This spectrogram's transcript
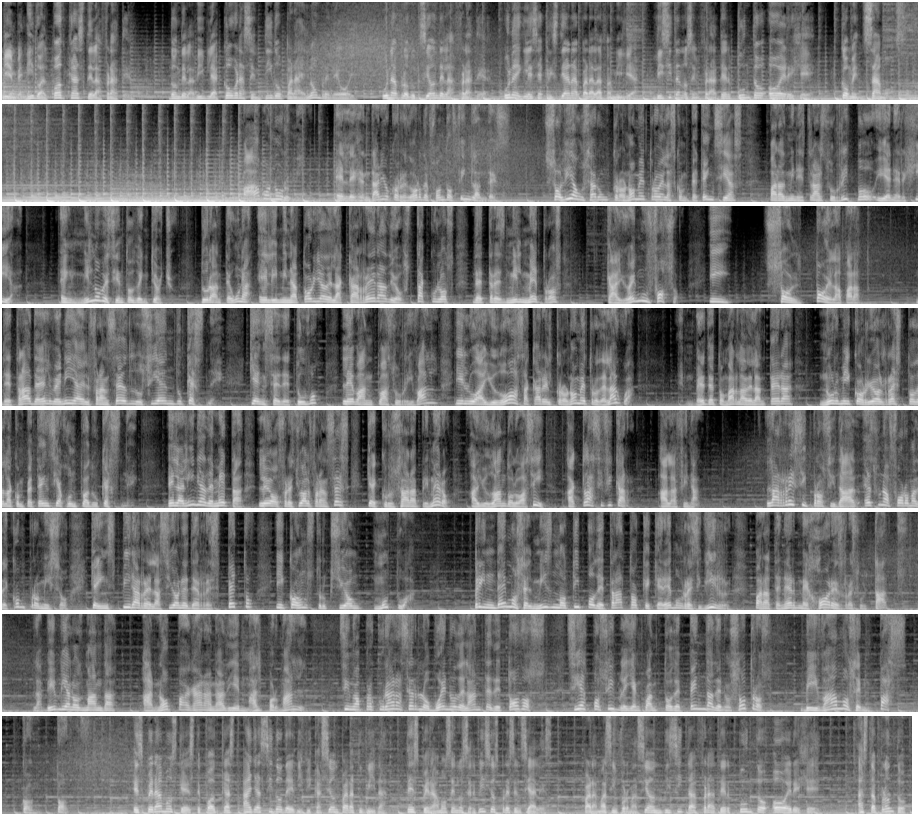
Bienvenido al podcast de la Frater, donde la Biblia cobra sentido para el hombre de hoy. Una producción de la Frater, una iglesia cristiana para la familia. Visítanos en frater.org. Comenzamos. Paavo Nurmi, el legendario corredor de fondo finlandés, solía usar un cronómetro en las competencias para administrar su ritmo y energía en 1928, durante una eliminatoria de la carrera de obstáculos de 3.000 metros, cayó en un foso y soltó el aparato. Detrás de él venía el francés Lucien Duquesne, quien se detuvo, levantó a su rival y lo ayudó a sacar el cronómetro del agua. En vez de tomar la delantera, Nurmi corrió el resto de la competencia junto a Duquesne. En la línea de meta le ofreció al francés que cruzara primero, ayudándolo así a clasificar a la final. La reciprocidad es una forma de compromiso que inspira relaciones de respeto y construcción mutua. Brindemos el mismo tipo de trato que queremos recibir para tener mejores resultados. La Biblia nos manda a no pagar a nadie mal por mal sino a procurar hacer lo bueno delante de todos, si es posible y en cuanto dependa de nosotros, vivamos en paz con todos. Esperamos que este podcast haya sido de edificación para tu vida. Te esperamos en los servicios presenciales. Para más información visita frater.org. Hasta pronto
